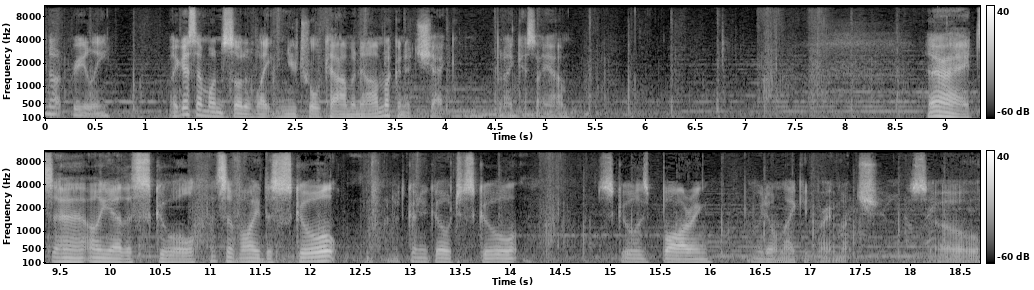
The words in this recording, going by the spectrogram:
Not really. I guess I'm on sort of like neutral karma now. I'm not going to check, but I guess I am. Alright, uh, oh yeah, the school. Let's avoid the school. I'm not going to go to school. School is boring. We don't like it very much. So...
